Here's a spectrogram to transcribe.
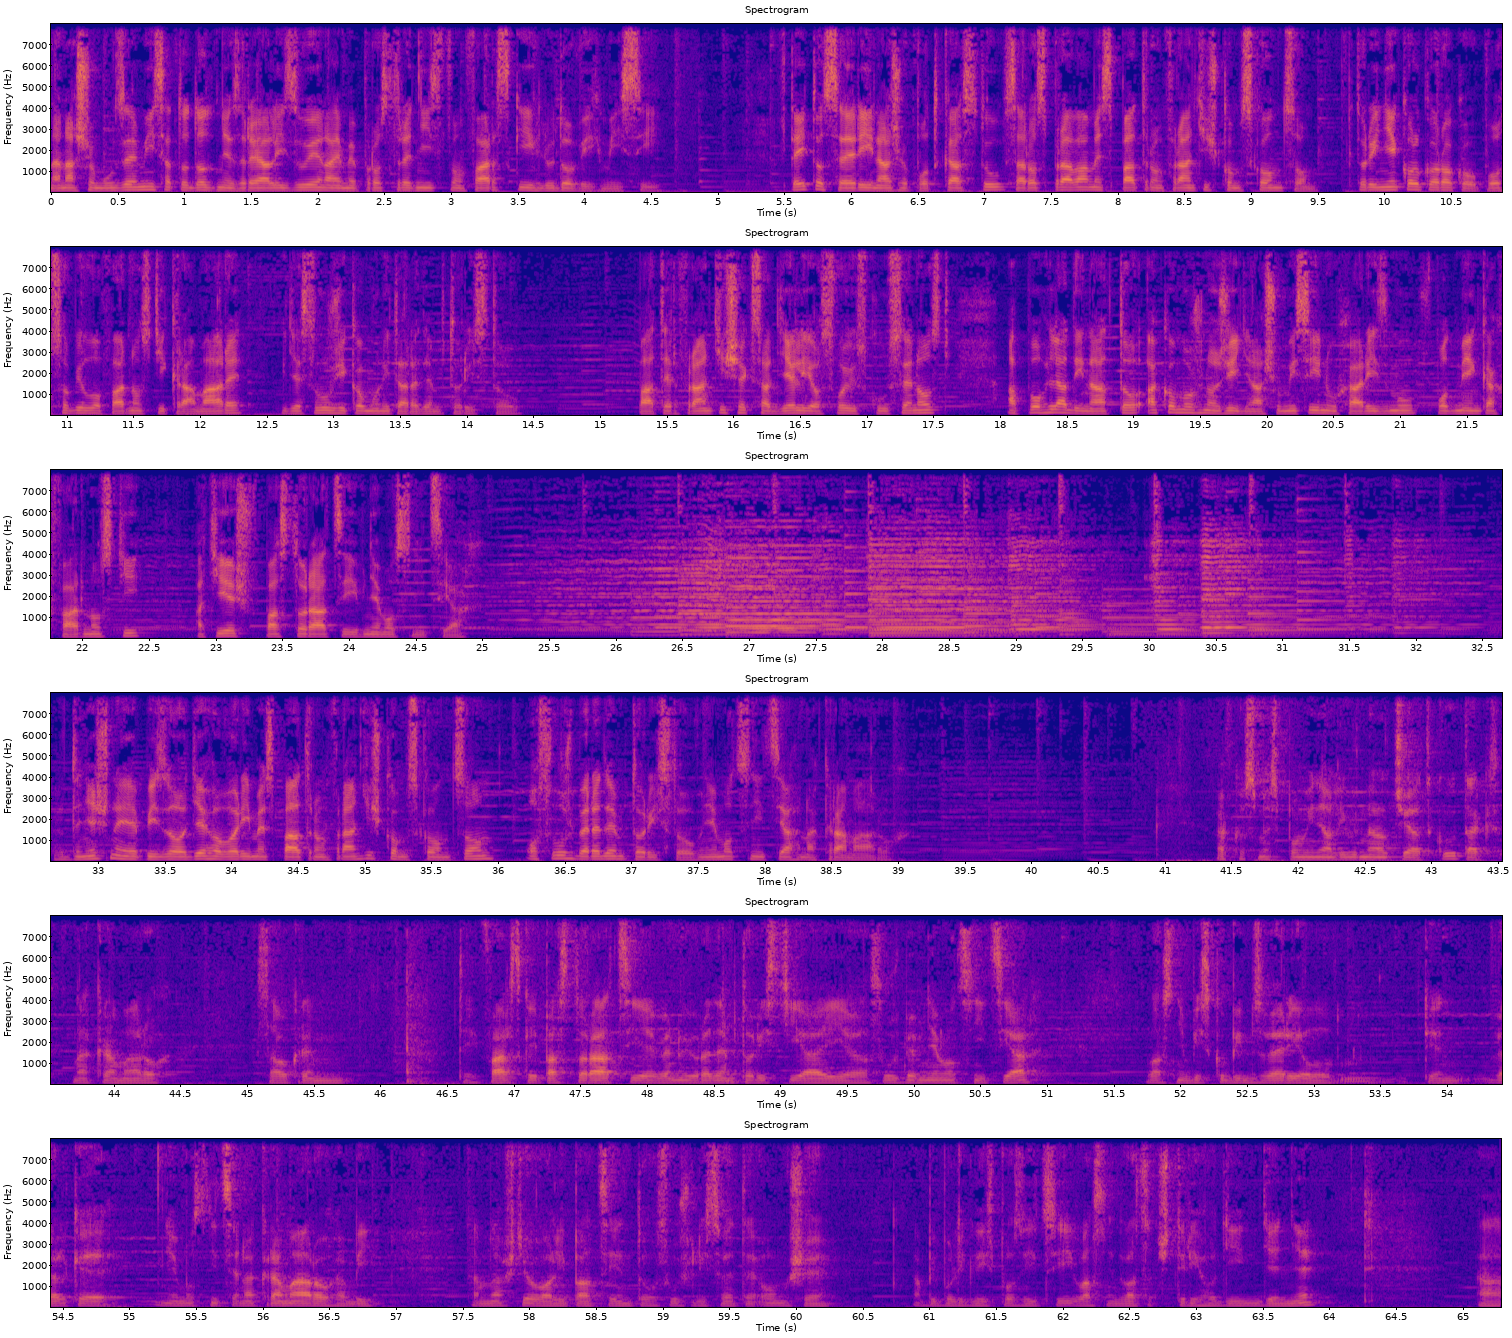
na našom území sa to dodnes realizuje najmä prostredníctvom farských ľudových misí. V tejto sérii nášho podcastu sa rozprávame s patrom Františkom Skoncom, ktorý niekoľko rokov pôsobil vo farnosti Kramáre, kde slúži komunita redemptoristov. Páter František sa delí o svoju skúsenosť a pohľady na to, ako možno žiť našu misijnú charizmu v podmienkach farnosti a tiež v pastorácii v nemocniciach. Dnešnej epizóde hovoríme s pátrom Františkom Skoncom o službe redemptoristov v nemocniciach na Kramároch. Ako sme spomínali už na začiatku, tak na Kramároch sa okrem tej farskej pastorácie venujú redemptoristi aj službe v nemocniciach. Vlastne biskup im zveril tie veľké nemocnice na Kramároch, aby tam navštevovali pacientov, slúžili sveté omše, aby boli k dispozícii vlastne 24 hodín denne. A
